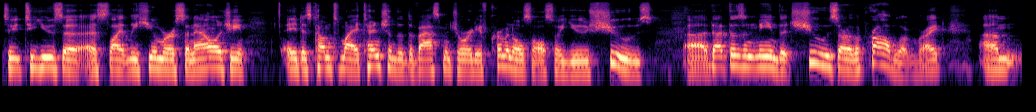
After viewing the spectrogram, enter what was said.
to, to use a, a slightly humorous analogy, it has come to my attention that the vast majority of criminals also use shoes. Uh, that doesn't mean that shoes are the problem, right? Um,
